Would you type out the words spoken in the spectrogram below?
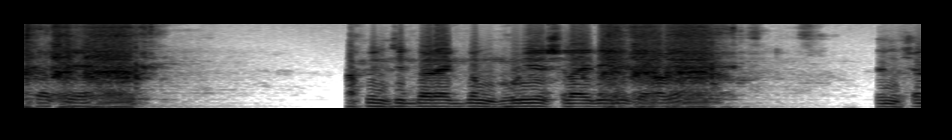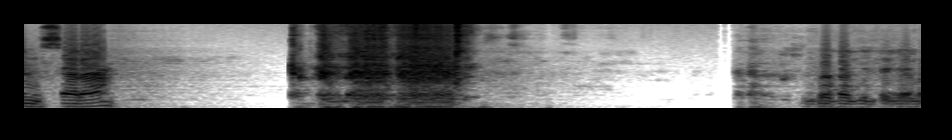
এটাকে হাফ ইঞ্চির দ্বারা একদম ঘুরিয়ে সেলাই দিয়ে দিতে হবে। টেনশন ছাড়া। সুতাটা কেটে গেল।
